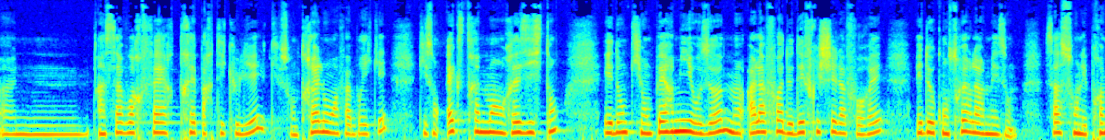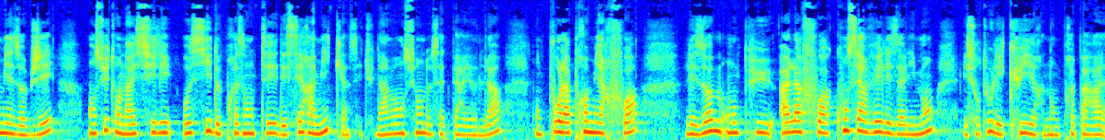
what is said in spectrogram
un, savoir-faire très particulier, qui sont très longs à fabriquer, qui sont extrêmement résistants et donc qui ont permis aux hommes à la fois de défricher la forêt et de construire leur maison. Ça, ce sont les premiers objets. Ensuite, on a essayé aussi de présenter des céramiques. C'est une invention de cette période-là. Donc pour la première fois, les hommes ont pu à la fois conserver les aliments et surtout les cuire, donc préparer,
